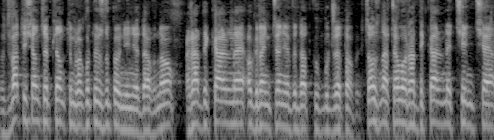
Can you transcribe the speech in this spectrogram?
w 2005 roku, to już zupełnie niedawno, radykalne ograniczenie wydatków budżetowych, co oznaczało radykalne cięcia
